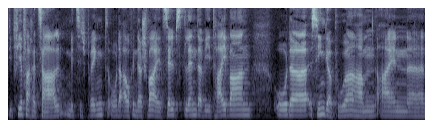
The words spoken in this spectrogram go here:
die vierfache Zahl mit sich bringt oder auch in der Schweiz. Selbst Länder wie Taiwan oder Singapur haben ein äh,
